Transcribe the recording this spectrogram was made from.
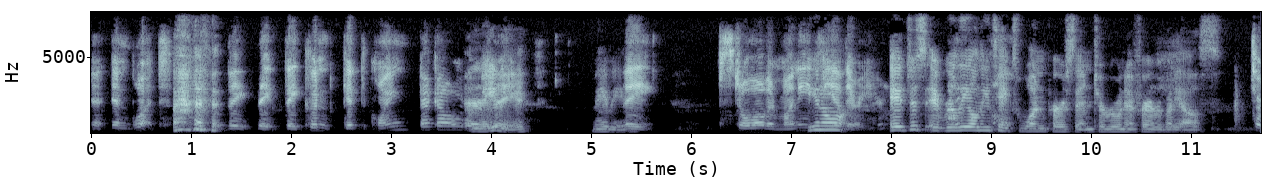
And, and what? they, they they couldn't get the coin back out, or maybe, they, maybe. they stole all their money You via know, their ear it just it really only know. takes one person to ruin it for everybody else. to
